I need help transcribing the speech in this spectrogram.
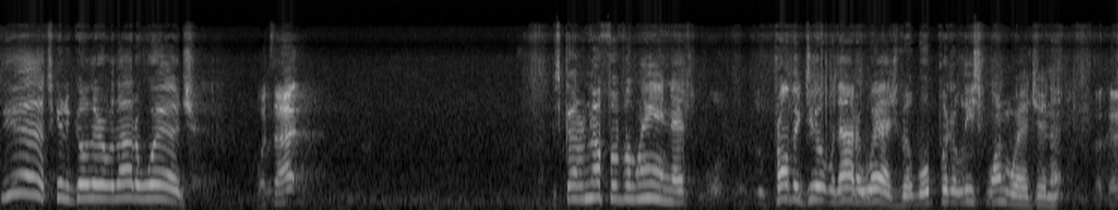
Yeah, it's gonna go there without a wedge. What's that? It's got enough of a lane that we'll probably do it without a wedge, but we'll put at least one wedge in it. Okay.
